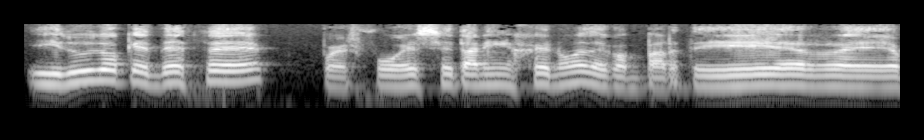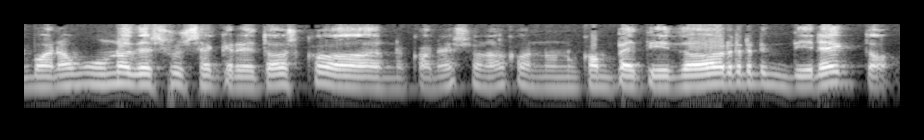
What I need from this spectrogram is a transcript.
y dudo que DC pues fuese tan ingenuo de compartir eh, bueno uno de sus secretos con, con eso no con un competidor directo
